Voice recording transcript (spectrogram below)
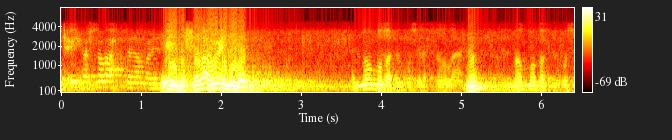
يعيد الصلاة أحسن الله يعيد الصلاه ويعيد الوضوء. المضمضة في الغسل أحسن الله نعم. المضمضة في الغسل.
